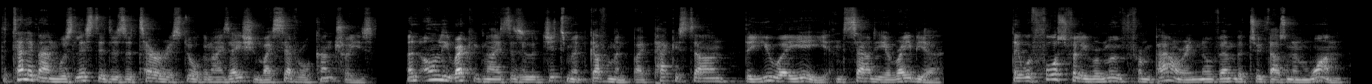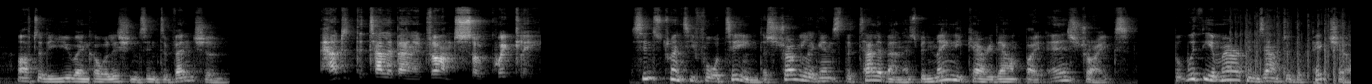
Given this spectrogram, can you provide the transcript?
The Taliban was listed as a terrorist organization by several countries and only recognized as a legitimate government by Pakistan, the UAE, and Saudi Arabia. They were forcefully removed from power in November 2001 after the UN coalition's intervention. How did the Taliban advance so quickly? Since 2014, the struggle against the Taliban has been mainly carried out by airstrikes. But with the Americans out of the picture,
